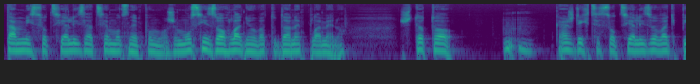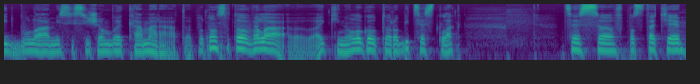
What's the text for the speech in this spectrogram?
tam mi socializácia moc nepomôže. Musím zohľadňovať to dané plemeno. Že toto, mm, každý chce socializovať pitbulla a myslí si, že on bude kamarát. A potom sa to veľa, aj kinologov to robí cez tlak. Cez v podstate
